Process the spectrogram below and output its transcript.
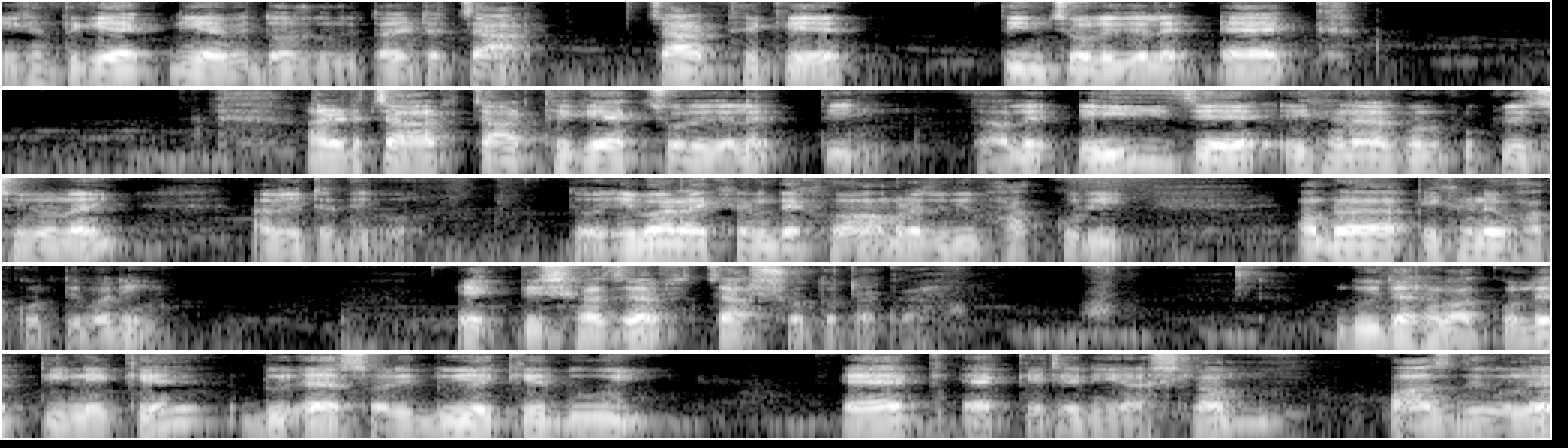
এখান থেকে এক নিয়ে আমি দশ ধরি তাই এটা চার। চার থেকে তিন চলে গেলে এক। আর এটা চার চার থেকে এক চলে গেলে তিন। তাহলে এই যে এখানে আর কোনো প্রক্রিয়া ছিল নাই, আমি এটা দিব। তো এবার এখানে দেখো, আমরা যদি ভাগ করি, আমরা এখানে ভাগ করতে পারি। একত্রিশ হাজার চারশত টাকা। দুই দ্বারা ভাগ করলে তিন একে দুই সরি দুই একে দুই, এক এক কেটে নিয়ে আসলাম। পাঁচ দ্বিগুণে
